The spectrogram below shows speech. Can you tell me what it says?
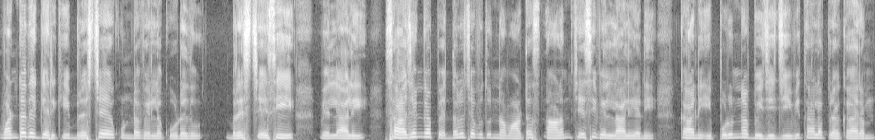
వంట దగ్గరికి బ్రష్ చేయకుండా వెళ్ళకూడదు. బ్రష్ చేసి వెళ్ళాలి. సహజంగా పెద్దలు చెబుతున్న మాట స్నానం చేసి వెళ్ళాలి అని. కానీ ఇప్పుడున్న బిజీ జీవితాల ప్రకారం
